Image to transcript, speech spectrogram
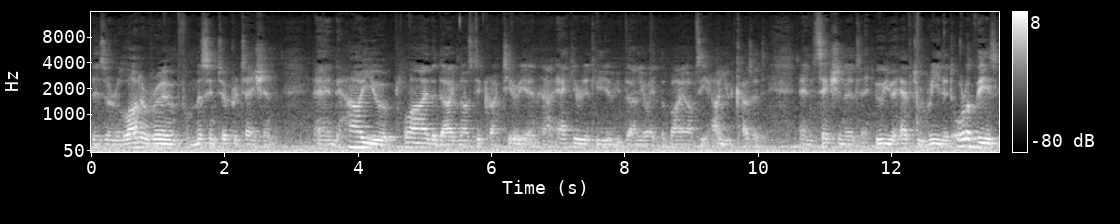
there's a lot of room for misinterpretation and how you apply the diagnostic criteria and how accurately you evaluate the biopsy, how you cut it and section it, and who you have to read it. All of these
